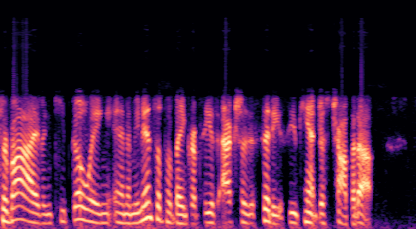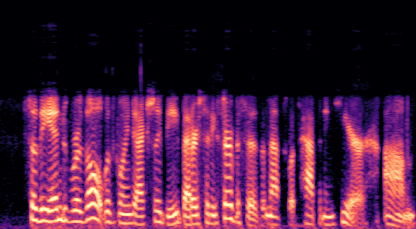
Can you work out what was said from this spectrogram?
survive and keep going in a municipal bankruptcy is actually the city, so you can't just chop it up. So the end result was going to actually be better city services, and that's what's happening here. Um,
